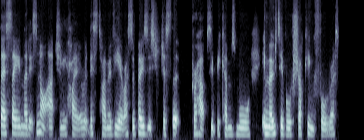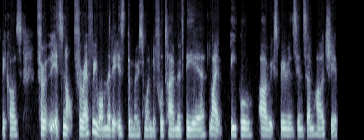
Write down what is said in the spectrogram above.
they're saying that it's not actually higher at this time of year. I suppose it's just that perhaps it becomes more emotive or shocking for us because for it's not for everyone that it is the most wonderful time of the year like people are experiencing some hardship.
